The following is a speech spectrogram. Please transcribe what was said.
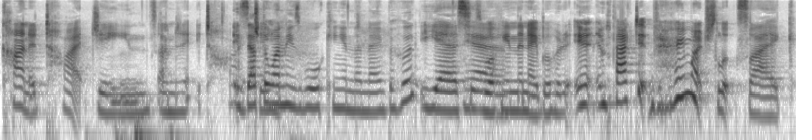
kind of tight jeans underneath. Tight Is that the one he's walking in the neighborhood? Yes, he's Yeah. walking in the neighborhood. In, in fact, it very much looks like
